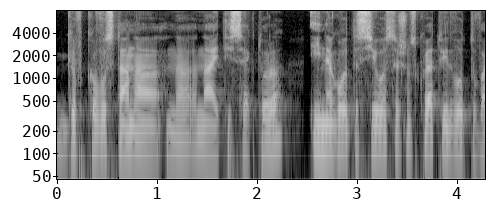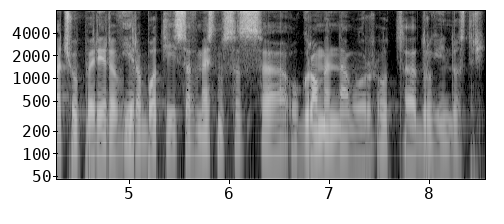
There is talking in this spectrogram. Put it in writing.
гъвкавостта на, на, на IT сектора и неговата сила, всъщност, която идва от това, че оперира и работи съвместно с а, огромен набор от а, други индустрии.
